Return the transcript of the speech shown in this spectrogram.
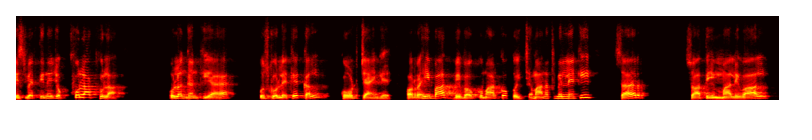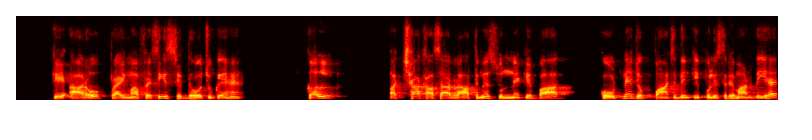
इस व्यक्ति ने जो खुला खुला उल्लंघन किया है, उसको लेके कल कोर्ट जाएँगे। और रही बात विभव कुमार को कोई जमानत मिलने की, सर, स्वाति मालीवाल के आरोप प्राइमा फेसी सिद्ध हो चुके हैं। कल अच्छा खासा रात में सुनने के बाद कोर्ट ने जो पाँच दिन की पुलिस रिमांड दी है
